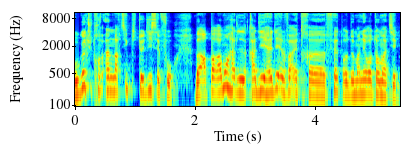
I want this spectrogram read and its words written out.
Google, tu trouves un article qui te dit c'est faux. Bah apparemment, هاد القضية هادي, elle va être euh, faite de manière automatique.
